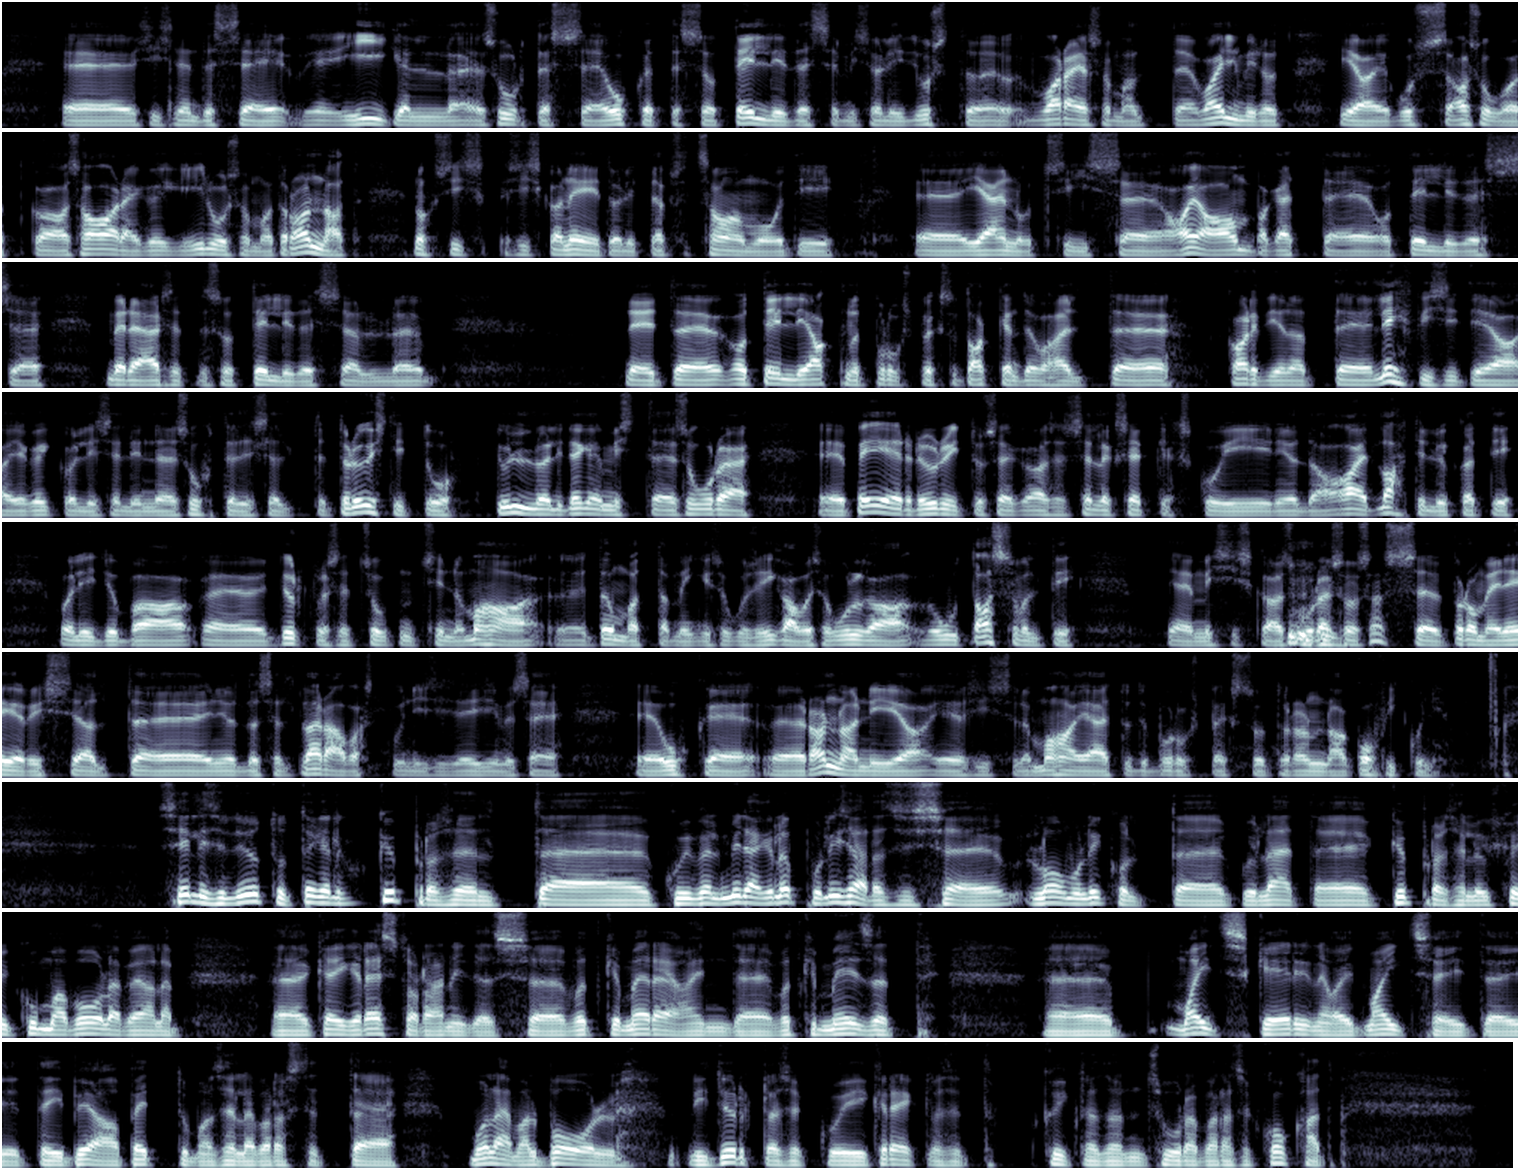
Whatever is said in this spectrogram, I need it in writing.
siis nendesse hiigel suurtesse uhketesse hotellidesse, mis olid just varasemalt valminud ja, ja kus asuvad ka saare kõige ilusamad rannad, noh siis, siis ka need olid täpselt samamoodi jäänud siis eh, ajahamba kätte hotellides, mereäärsetes hotellides seal eh, need hotelli aknad puruks pekstud akende vahelt kardinad lehvisid ja, ja kõik oli selline suhteliselt trööstitu. küll oli tegemist suure PR-üritusega, sest selleks hetkeks, kui nii-öelda aed lahti lükati, olid juba türklased suutnud sinna maha tõmmata mingisuguse igavese hulga uut asfalti mis siis ka suures osas promeneeris sealt äh, nii-öelda sealt väravast kuni siis esimese äh, uhke äh, rannani ja, ja siis selle mahajäetud ja puruks pekstud ranna kohvikuni sellised jutud tegelikult Küproselt. kui veel midagi lõppu lisada, siis loomulikult, kui lähete Küprosele ükskõik kumma poole peale, käige restoranides, võtke mereande, võtke meeset, maitske erinevaid maitseid, te ei pea pettuma, sellepärast et mõlemal pool nii türklased kui kreeklased kõik nad on suurepärased kokad.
